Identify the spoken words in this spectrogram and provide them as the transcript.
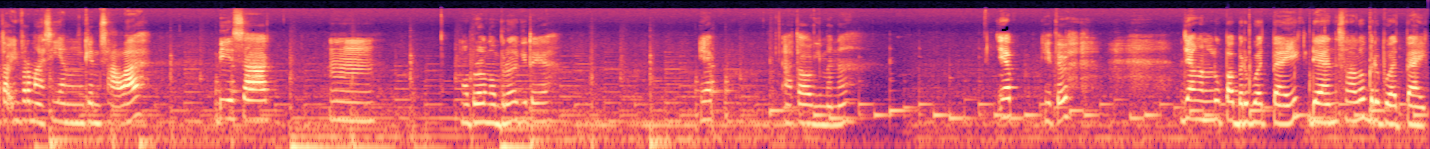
Atau informasi yang mungkin salah. Bisa hmm, ngobrol-ngobrol gitu ya. Yep atau gimana yep gitu. Jangan lupa berbuat baik dan selalu berbuat baik.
